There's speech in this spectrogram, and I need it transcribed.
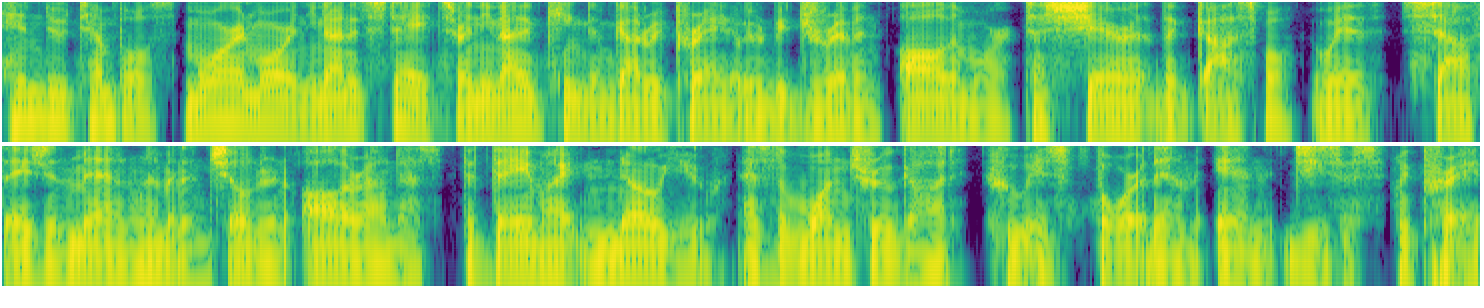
Hindu temples more and more in the United States or in the United Kingdom. God, we pray that we would be driven all the more to share the gospel with South Asian men, women, and children all around us, that they might know you as the one true God who is for them in Jesus. We pray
